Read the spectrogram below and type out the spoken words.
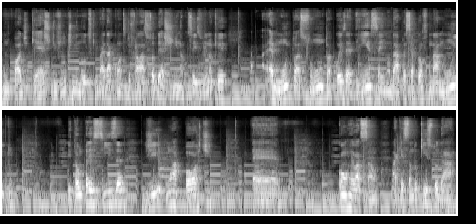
um podcast de 20 minutos que vai dar conta de falar sobre a China. Vocês viram que é muito assunto, a coisa é densa e não dá para se aprofundar muito. Então, precisa de um aporte é, com relação à questão do que estudar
